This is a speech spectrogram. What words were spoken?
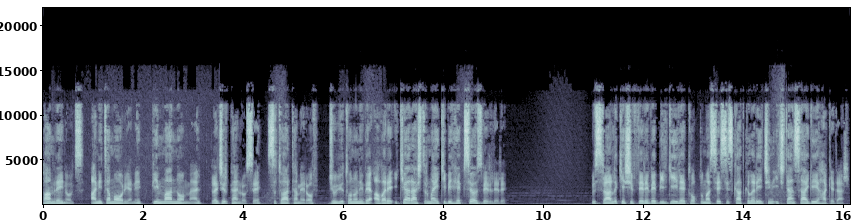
Pam Reynolds, Anita Moriani, Pim Van Lommel, Roger Penrose, Stuart Amerov, Giulio Tononi ve Avare 2 araştırma ekibi hepsi özverileri. Israrlı keşifleri ve bilgi ile topluma sessiz katkıları için içten saygıyı hak eder.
